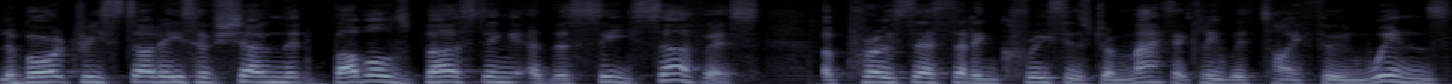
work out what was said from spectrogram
Laboratory studies have shown that bubbles bursting at the sea surface, a process that increases dramatically with typhoon winds,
